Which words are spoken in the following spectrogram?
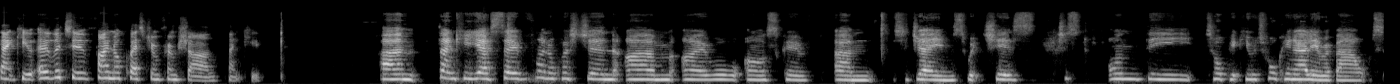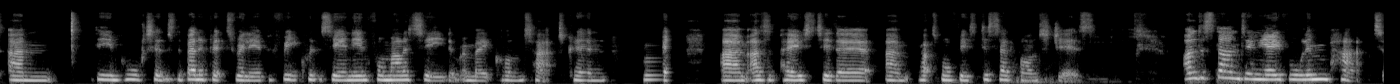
Thank you. Over to final question from Sian. Thank you. Um, thank you. Yes. So, final question um, I will ask of um, Sir James, which is just on the topic you were talking earlier about um, the importance, the benefits really of the frequency and the informality that remote contact can bring, um, as opposed to the um, perhaps more obvious disadvantages. Understanding the overall impact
